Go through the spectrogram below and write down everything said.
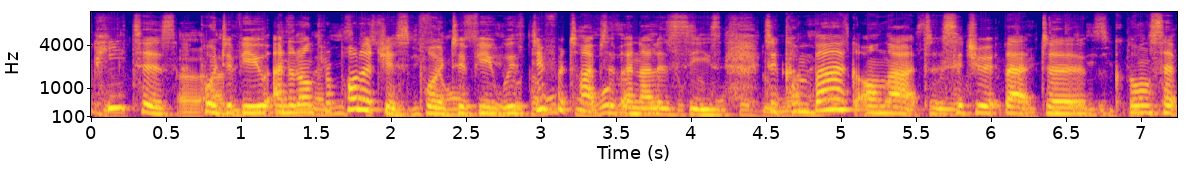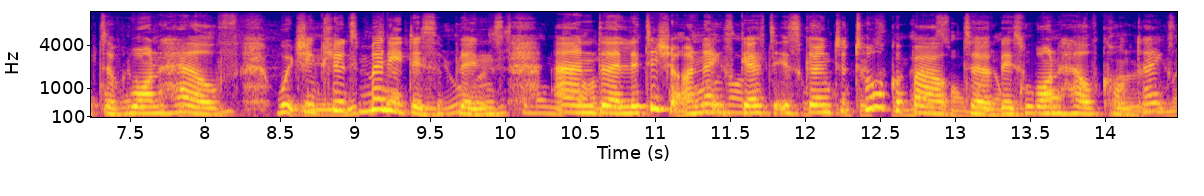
Peter's euh, point of view and an anthropologist's point of view with different types of analyses to come back on that, that uh, concept of One Health, which includes many disciplines. And uh, Laetitia, our next guest, is going to talk about uh, this One Health context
